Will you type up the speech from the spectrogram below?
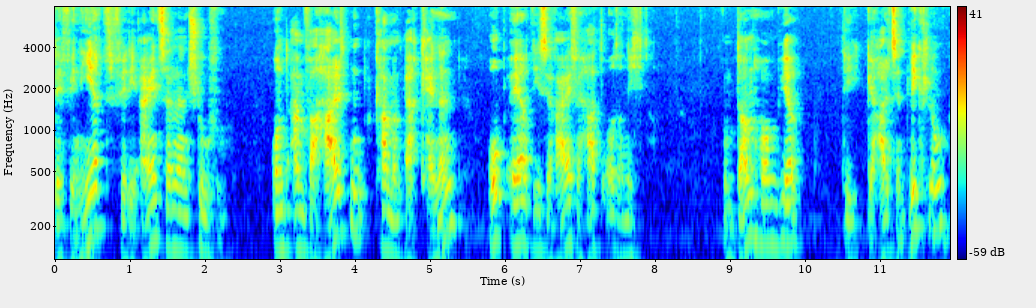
definiert für die einzelnen Stufen. Und am Verhalten kann man erkennen, ob er diese Reife hat oder nicht. Und dann haben wir die Gehaltsentwicklung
